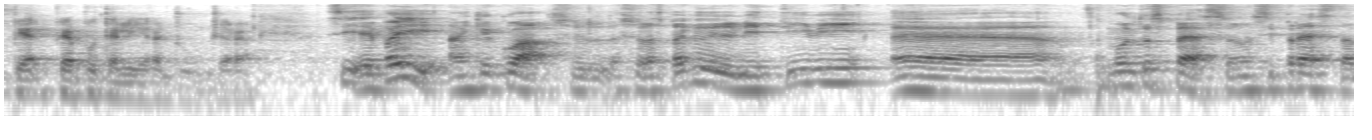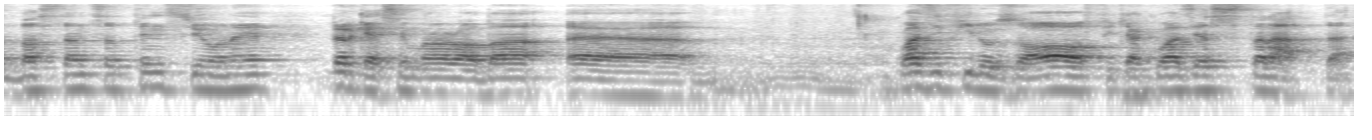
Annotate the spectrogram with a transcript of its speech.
per, per, poterli raggiungere. Sì, e poi anche qua sul, sull'aspetto degli obiettivi eh, molto spesso non si presta abbastanza attenzione perché sembra una roba eh, quasi filosofica, quasi astratta.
